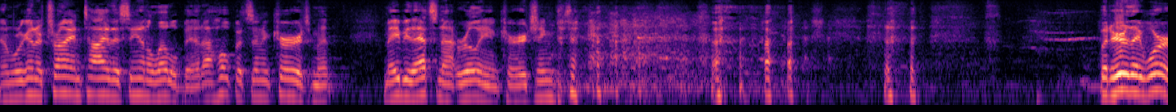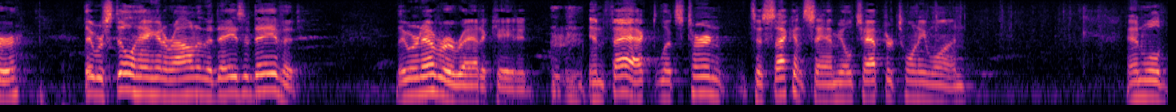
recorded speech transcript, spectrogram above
And we're going to try and tie this in a little bit. I hope it's an encouragement. Maybe that's not really encouraging, but. but here they were. They were still hanging around in the days of David. They were never eradicated. in fact, let's turn to 2 Samuel chapter 21 and we'll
